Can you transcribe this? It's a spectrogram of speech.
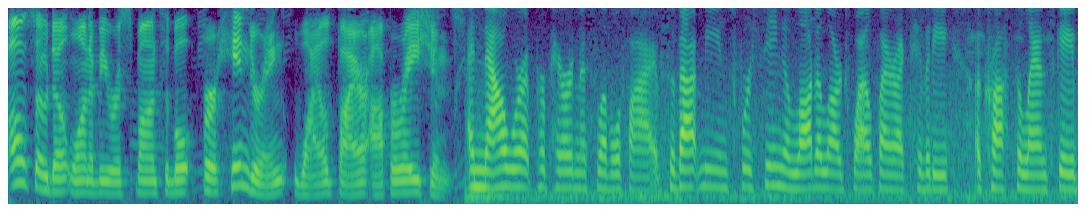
also don't want to be responsible for hindering wildfire operations. And now we're at preparedness level five. So that means we're seeing a lot of large wildfire activity across the landscape.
